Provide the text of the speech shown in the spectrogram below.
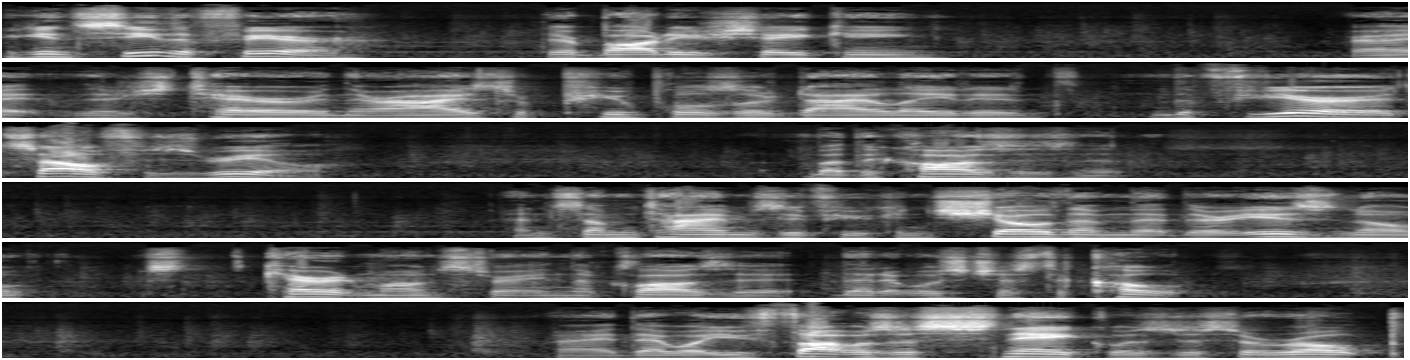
You can see the fear. Their body's shaking. Right? There's terror in their eyes, their pupils are dilated. The fear itself is real. But the cause isn't. And sometimes if you can show them that there is no carrot monster in the closet, that it was just a coat. Right? That what you thought was a snake was just a rope.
